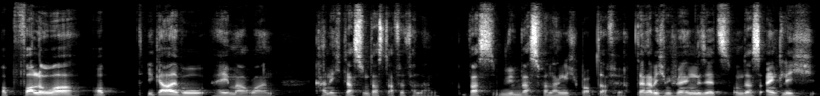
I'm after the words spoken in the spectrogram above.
ob Follower, ob egal wo, hey Marwan, kann ich das und das dafür verlangen? Was, was verlange ich überhaupt dafür? Dann habe ich mich mal hingesetzt und das eigentlich,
